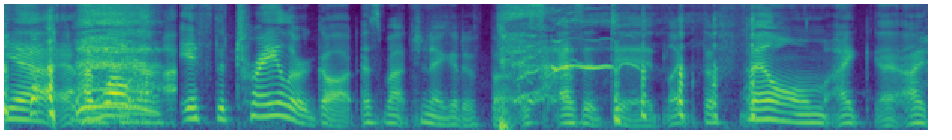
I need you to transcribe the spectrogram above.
Yeah. well, if the trailer got as much negative buzz as it did, like the film, I, I,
